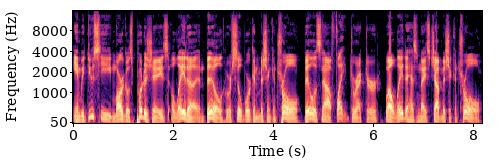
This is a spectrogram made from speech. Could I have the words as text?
And we do see Margo's proteges, Aleida and Bill, who are still working in mission control. Bill is now a flight director, while Aleida has a nice job mission control,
